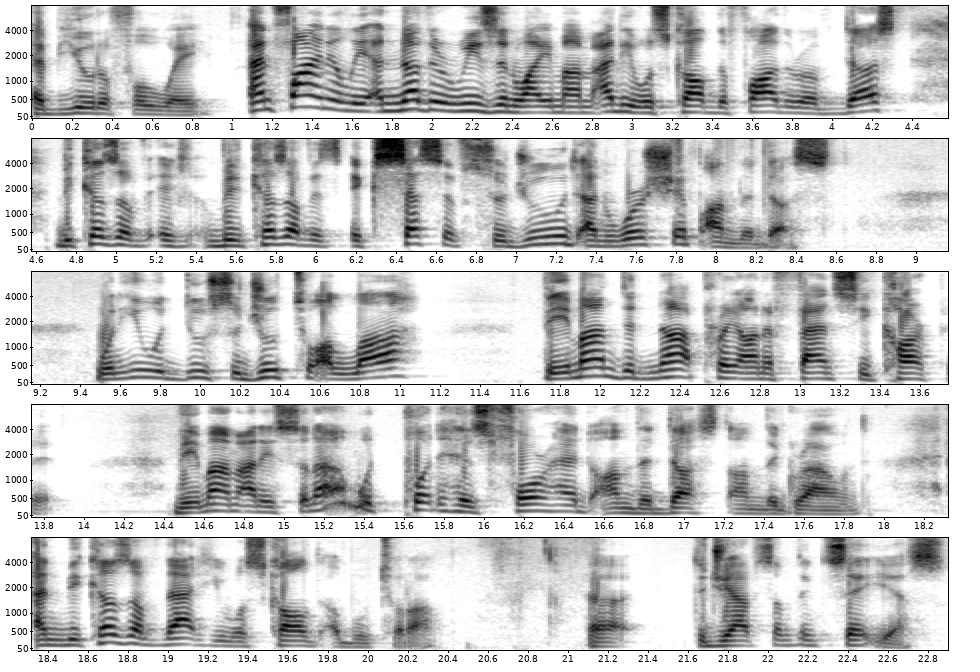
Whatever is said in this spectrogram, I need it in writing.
a beautiful way. And finally, another reason why Imam Ali was called the father of dust because of, because of his excessive sujood and worship on the dust. When he would do sujood to Allah, the Imam did not pray on a fancy carpet. The Imam السلام, would put his forehead on the dust on the ground. And because of that, he was called Abu Turab. Uh, did you have something to say? Yes.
